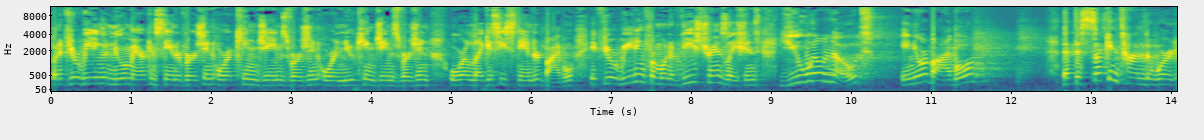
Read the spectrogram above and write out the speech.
But if you're reading a New American Standard Version or a King James Version or a New King James Version or a Legacy Standard Bible, if you're reading from one of these translations, you will note in your Bible that the second time the word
